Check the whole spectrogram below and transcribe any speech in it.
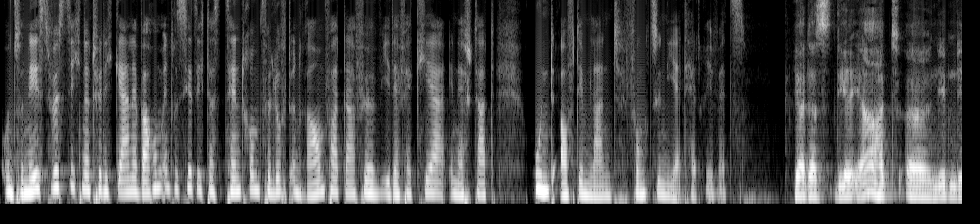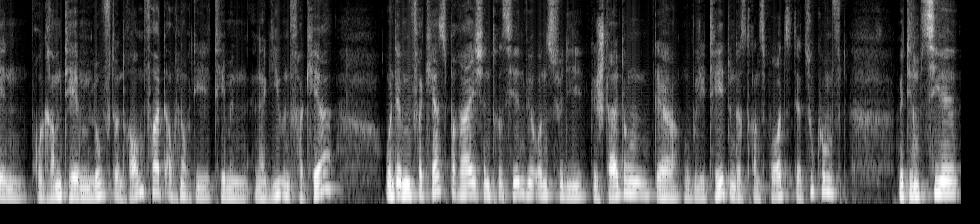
Und zunächst wüsste ich natürlich gerne, warum interessiert sich das Zentrum für Luft- und Raumfahrt dafür, wie der Verkehr in der Stadt und auf dem Land funktioniert, Herr Drewitz? Ja, das DLR hat äh, neben den Programmthemen Luft- und Raumfahrt auch noch die Themen Energie und Verkehr. Und im Verkehrsbereich interessieren wir uns für die Gestaltung der Mobilität und des Transports der Zukunft mit dem Ziel,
